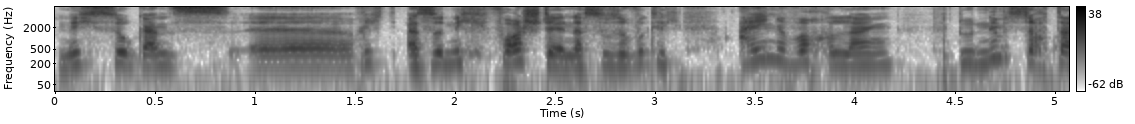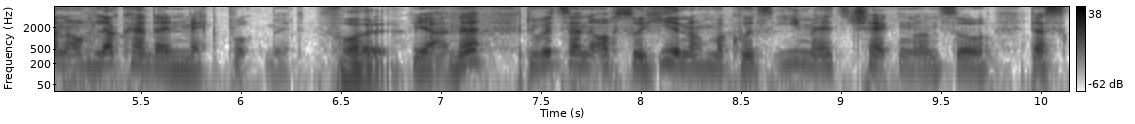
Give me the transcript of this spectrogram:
nicht so ganz äh, richtig, also nicht vorstellen, dass du so wirklich eine Woche lang, du nimmst doch dann auch locker dein MacBook mit. Voll. Ja, ne? Du willst dann auch so hier nochmal kurz E-Mails checken und so. Das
